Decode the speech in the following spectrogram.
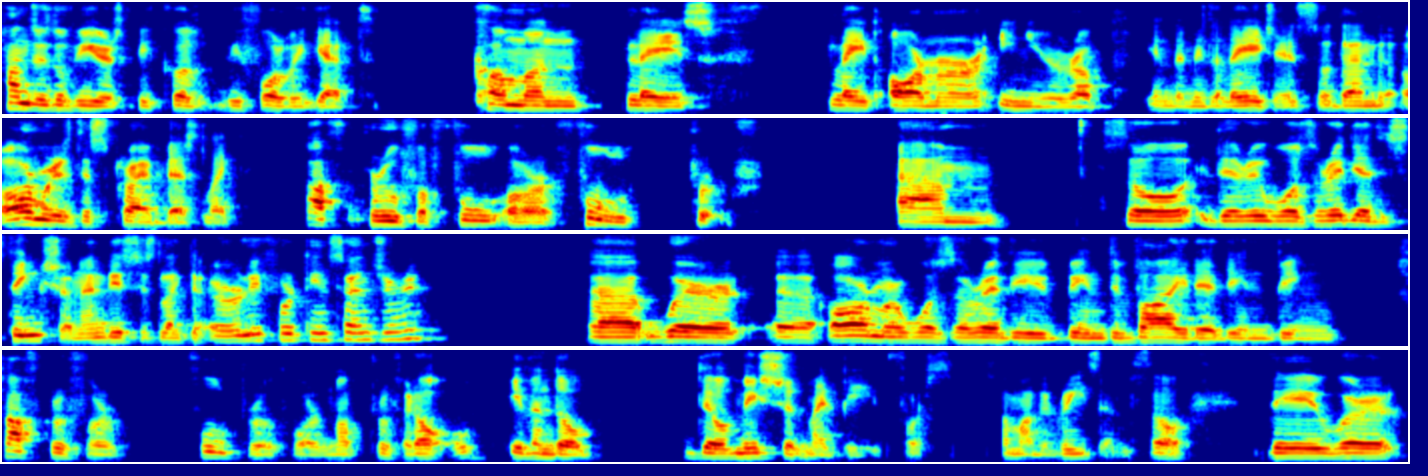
hundreds of years because before we get common place plate armor in Europe in the Middle Ages. So then the armor is described as like half proof of full or full proof. Um, so there was already a distinction, and this is like the early 14th century, uh, where uh, armor was already being divided in being half proof or full proof or not proof at all, even though the omission might be for some other reason. So they were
